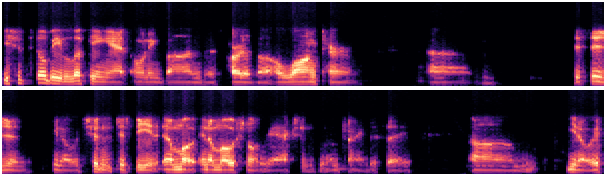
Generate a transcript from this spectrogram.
you should still be looking at owning bonds as part of a, a long-term um, decision. You know, it shouldn't just be an, emo- an, emotional reaction. Is what I'm trying to say. Um, you know, if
